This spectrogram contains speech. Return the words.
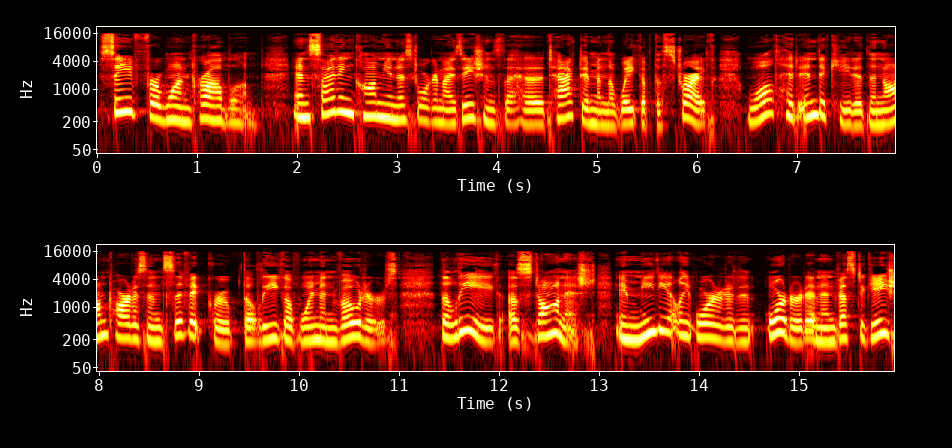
save for one problem. In citing communist organizations that had attacked him in the wake of the strike, Walt had indicated the nonpartisan civic group, the League of Women Voters. The League, astonished, immediately ordered an, ordered an investigation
